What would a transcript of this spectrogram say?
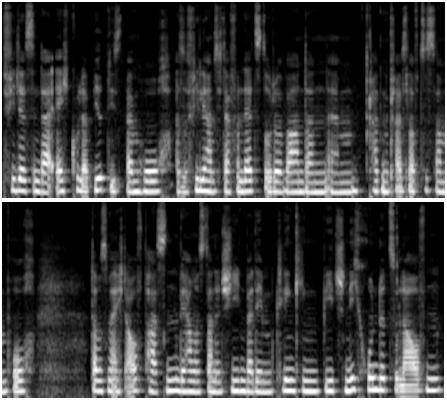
viele sind da echt kollabiert beim Hoch. Also viele haben sich da verletzt oder waren dann, ähm, hatten einen Kreislaufzusammenbruch. Da muss man echt aufpassen. Wir haben uns dann entschieden, bei dem Clinking Beach nicht runter zu laufen,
